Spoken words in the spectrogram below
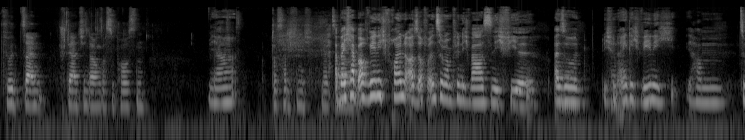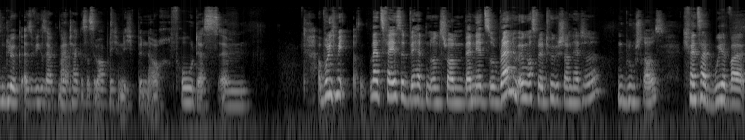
für sein Sternchen da irgendwas zu posten. ja, Das hatte ich nicht. letztes Aber ich Jahr. habe auch wenig Freunde, also auf Instagram finde ich, war es nicht viel. Also ich finde eigentlich wenig haben zum Glück. Also wie gesagt, mein Ja. Tag ist das überhaupt nicht und ich bin auch froh, dass. Ähm, obwohl ich mich, let's face it, wir hätten uns schon, wenn jetzt so random irgendwas vor der Tür gestanden hätte, ein Blumenstrauß. Ich fände es halt weird, weil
